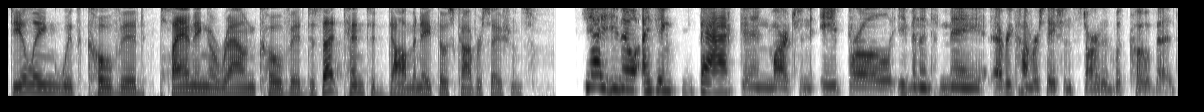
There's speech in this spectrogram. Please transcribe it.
dealing with COVID, planning around COVID, does that tend to dominate those conversations? Yeah, you know, I think back in March and April, even into May, every conversation started with COVID,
